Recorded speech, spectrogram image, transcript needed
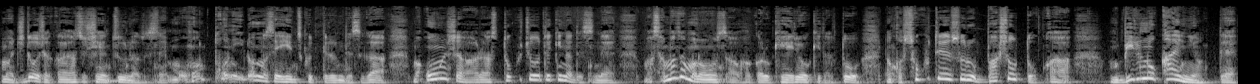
まあ、自動車開発支援ツールなどですね、もう本当にいろんな製品作ってるんですが、まあ、御社を表す特徴的なですね、まあ、様々な重さを測る計量器だと、なんか測定する場所とか、ビルの階によって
